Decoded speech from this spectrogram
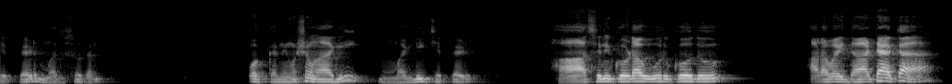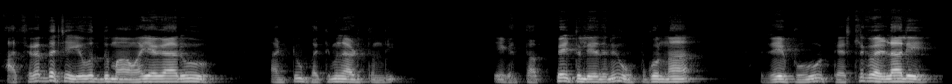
చెప్పాడు మధుసూదన్. ఒక్క నిమిషం ఆగి మళ్ళీ చెప్పాడు. హాసిని కూడా ఊరుకోదు. అరవై దాటాక అశ్రద్ధ చేయవద్దు మామయ్య గారు అంటూ బతిమలాడుతుంది. ఇక తప్పేట్టు లేదని ఒప్పుకున్నా. రేపు టెస్ట్లకు వెళ్ళాలి.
